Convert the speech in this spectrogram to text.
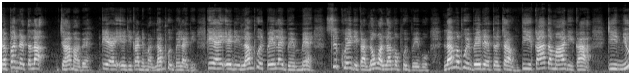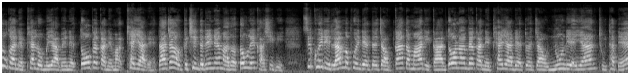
နပတ်နဲ့တလကြားမှာပဲ KIA ဒီကနေမှလမ်းဖွင့်ပေးလိုက်ပြီ KIA ဒီလမ်းဖွင့်ပေးလိုက်ပေမဲ့စစ်ခွေးတွေကလုံးဝလမ်းမဖွင့်ပေးဘူးလမ်းမဖွင့်ပေးတဲ့အတွက်ကြောင့်ဒီကားသမားတွေကဒီမြို့ကနေဖြတ်လို့မရဘဲနဲ့တိုးဘက်ကနေမှဖြတ်ရတယ်ဒါကြောင့်ကချင်တရင်ထဲမှာတော့၃လေးခါရှိပြီစစ်ခွေးတွေလမ်းမဖွင့်တဲ့အတွက်ကြောင့်ကားသမားတွေကတော်လန်ဘက်ကနေဖြတ်ရတဲ့အတွက်ကြောင့်နွန်တွေအရန်ထူထပ်တယ်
